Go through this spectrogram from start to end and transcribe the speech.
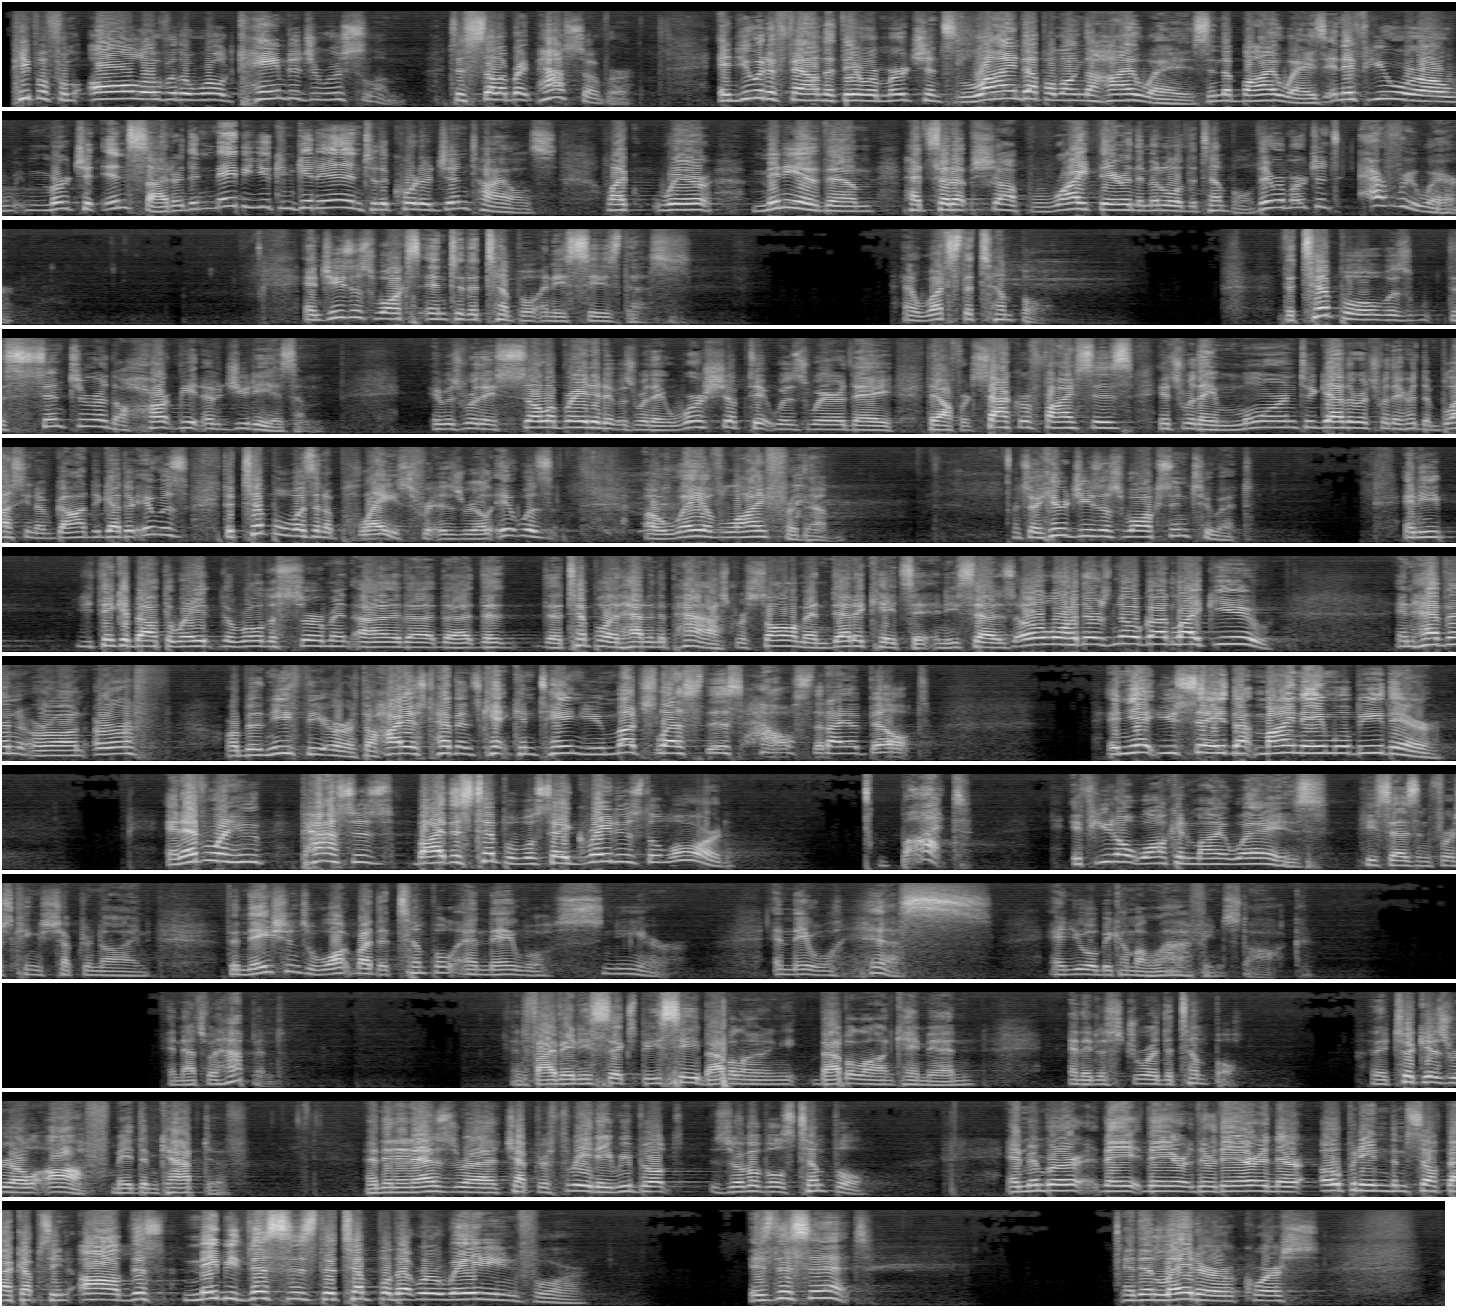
people from all over the world came to Jerusalem to celebrate Passover. And you would have found that there were merchants lined up along the highways and the byways. And if you were a merchant insider, then maybe you can get into the court of Gentiles, like where many of them had set up shop right there in the middle of the temple. There were merchants everywhere. And Jesus walks into the temple and he sees this. And what's the temple? The temple was the center, the heartbeat of Judaism. It was where they celebrated, it was where they worshiped, it was where they, they offered sacrifices, it's where they mourned together, it's where they heard the blessing of God together. It was the temple wasn't a place for Israel, it was a way of life for them. And so here Jesus walks into it. And he you think about the way the role the sermon, uh, the, the, the, the temple had had in the past, where Solomon dedicates it and he says, Oh Lord, there's no God like you in heaven or on earth or beneath the earth. The highest heavens can't contain you, much less this house that I have built. And yet you say that my name will be there. And everyone who passes by this temple will say, Great is the Lord. But if you don't walk in my ways, he says in 1 Kings chapter 9, the nations will walk by the temple and they will sneer and they will hiss, and you will become a laughing stock. And that's what happened. In 586 BC, Babylon, Babylon came in and they destroyed the temple. And they took Israel off, made them captive. And then in Ezra chapter 3, they rebuilt Zerubbabel's temple and remember, they, they are, they're there and they're opening themselves back up, saying, Oh, this, maybe this is the temple that we're waiting for. Is this it? And then later, of course,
